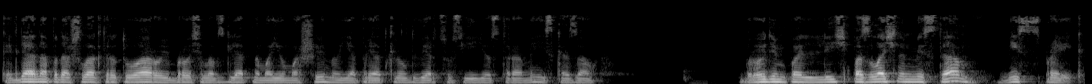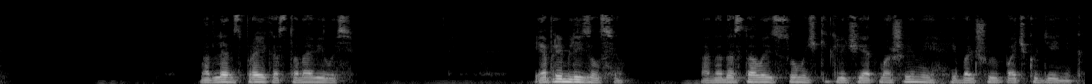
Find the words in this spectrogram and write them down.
Когда она подошла к тротуару и бросила взгляд на мою машину, я приоткрыл дверцу с ее стороны и сказал: Бродим по лич по злачным местам, мисс Спрейк. Мадлен Спрейк остановилась. Я приблизился. Она достала из сумочки ключи от машины и большую пачку денег.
